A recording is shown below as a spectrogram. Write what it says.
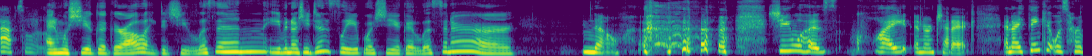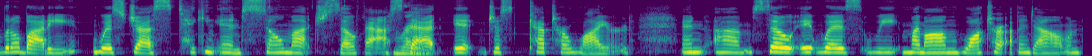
Absolutely. And was she a good girl? Like, did she listen even though she didn't sleep? Was she a good listener or? No. she was quite energetic. And I think it was her little body was just taking in so much so fast Right. that it just kept her wired. And um, so it was, we, my mom walked her up and down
